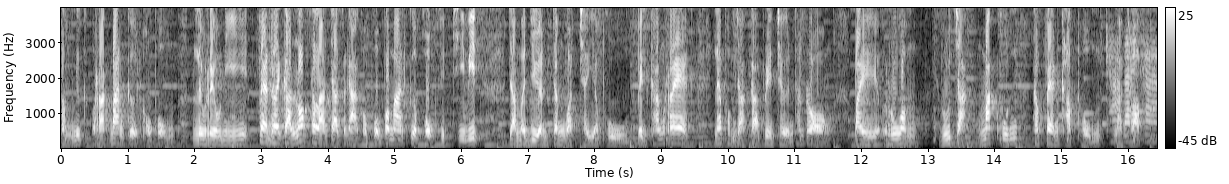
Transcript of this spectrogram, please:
สำนึกรักบ้านเกิดของผม เร็วๆนี้ แฟนรายการลอกสลานจานสง่าของผมประมาณเกือบ 60 ชีวิต จะมาเยือนจังหวัดชัยภูมิ เป็นครั้งแรก และผมอยากกราบเรียนเชิญท่านรอง ไปร่วมรู้จักมักคุ้นกับแฟนคลับผมค่ะนะครับได้ค่ะ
